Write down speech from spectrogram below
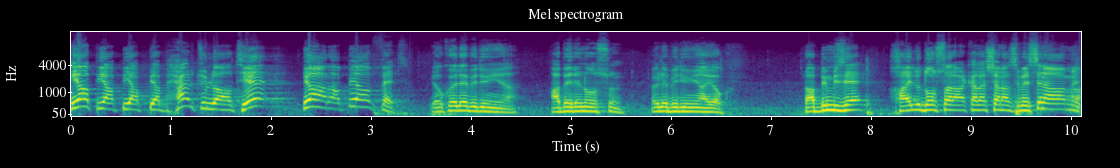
Yap yap yap yap her türlü altıya Ya Rabbi affet. Yok öyle bir dünya. Haberin olsun. Öyle bir dünya yok. Rabbim bize hayırlı dostlar arkadaşlar nasip etsin. Amin.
